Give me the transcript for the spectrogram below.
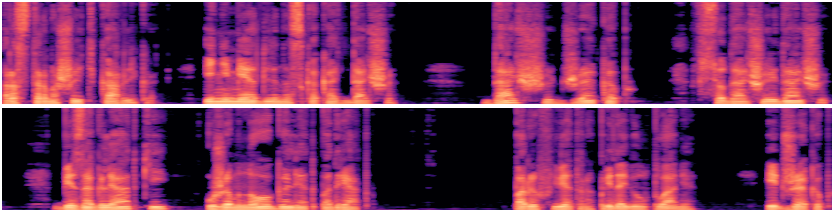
растормошить карлика и немедленно скакать дальше. Дальше, Джекоб, все дальше и дальше, без оглядки уже много лет подряд. Порыв ветра придавил пламя, и Джекоб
